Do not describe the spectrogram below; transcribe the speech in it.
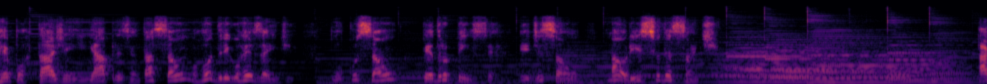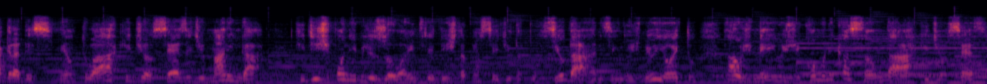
Reportagem e apresentação Rodrigo Rezende. Locução Pedro Pincer. Edição Maurício Desante. Agradecimento à Arquidiocese de Maringá, que disponibilizou a entrevista concedida por Zilda Arnes em 2008 aos meios de comunicação da Arquidiocese.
